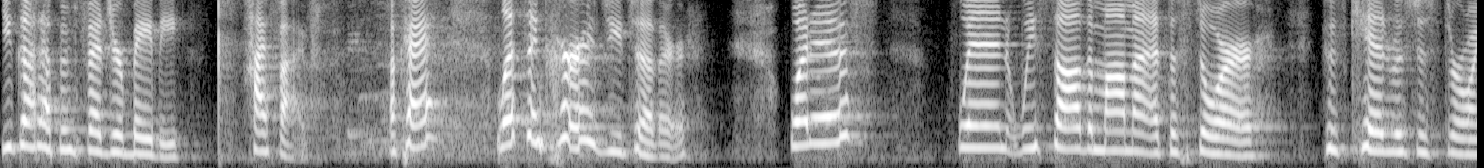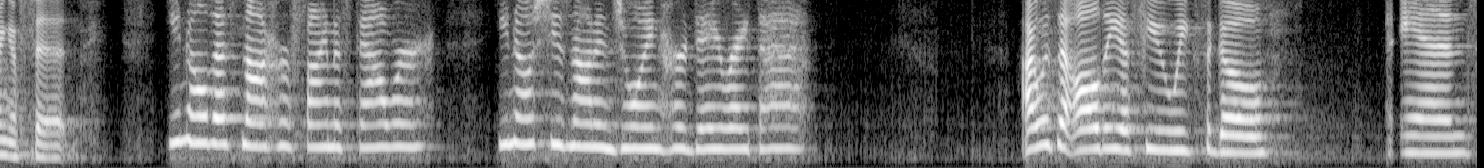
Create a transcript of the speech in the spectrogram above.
You got up and fed your baby. High five, okay? Let's encourage each other. What if when we saw the mama at the store whose kid was just throwing a fit? You know that's not her finest hour. You know she's not enjoying her day right there. I was at Aldi a few weeks ago and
